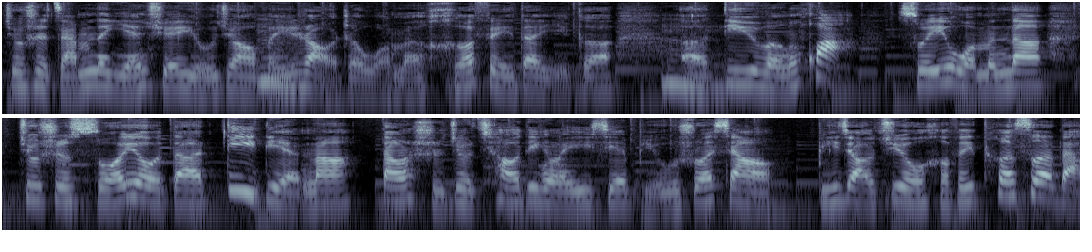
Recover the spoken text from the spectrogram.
就是咱们的研学游就要围绕着我们合肥的一个呃地域文化，所以我们呢就是所有的地点呢，当时就敲定了一些，比如说像比较具有合肥特色的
